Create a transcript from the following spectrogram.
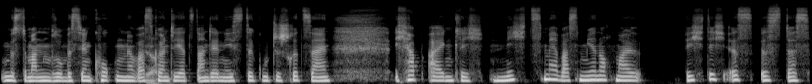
müsste man so ein bisschen gucken, ne? was ja. könnte jetzt dann der nächste gute Schritt sein. Ich habe eigentlich nichts mehr, was mir nochmal wichtig ist, ist, dass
